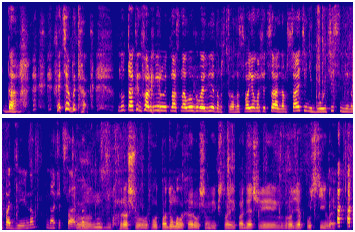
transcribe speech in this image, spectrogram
Да, хотя бы так. Ну, так информирует нас налоговое ведомство на своем официальном сайте. Не бойтесь, не на поддельном, на официальном. ну, хорошо, вот, вот подумала хорошим, Вик, с твоей подачи и вроде отпустила.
